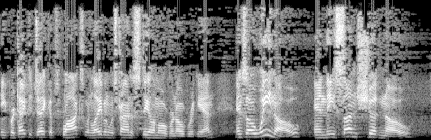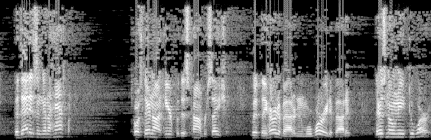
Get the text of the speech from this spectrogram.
He protected Jacob's flocks when Laban was trying to steal them over and over again. And so we know, and these sons should know, that that isn't going to happen. Of course, they're not here for this conversation. But if they heard about it and were worried about it, there's no need to worry.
